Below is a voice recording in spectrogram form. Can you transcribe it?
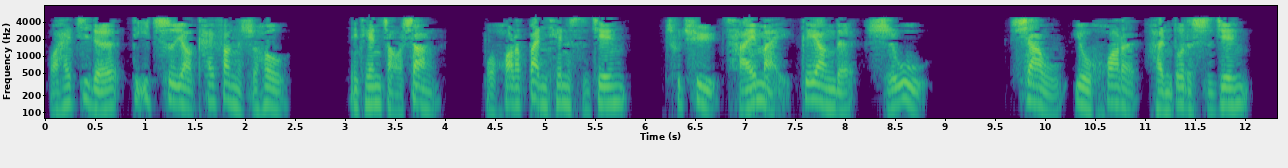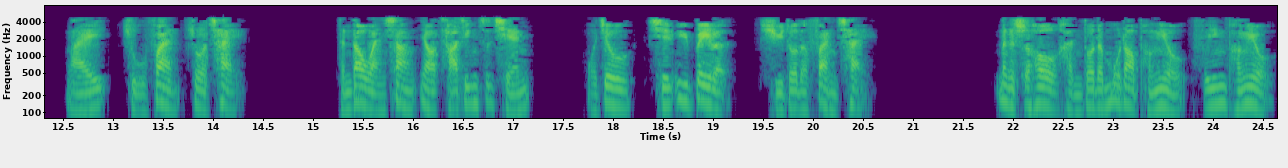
我还记得第一次要开放的时候，那天早上我花了半天的时间出去采买各样的食物，下午又花了很多的时间来煮饭做菜。等到晚上要查经之前，我就先预备了许多的饭菜。那个时候，很多的慕道朋友、福音朋友，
